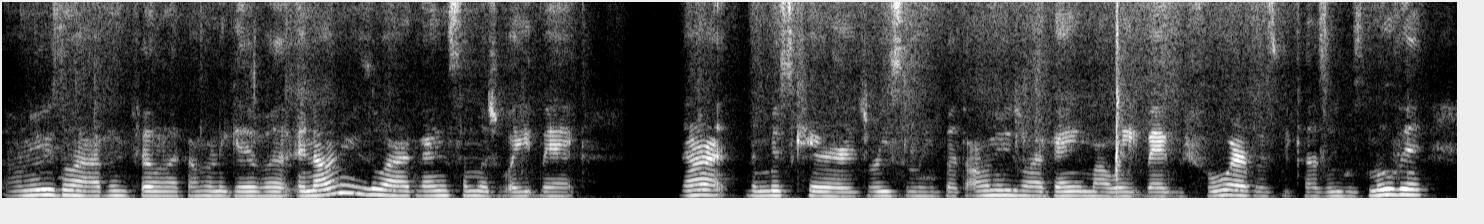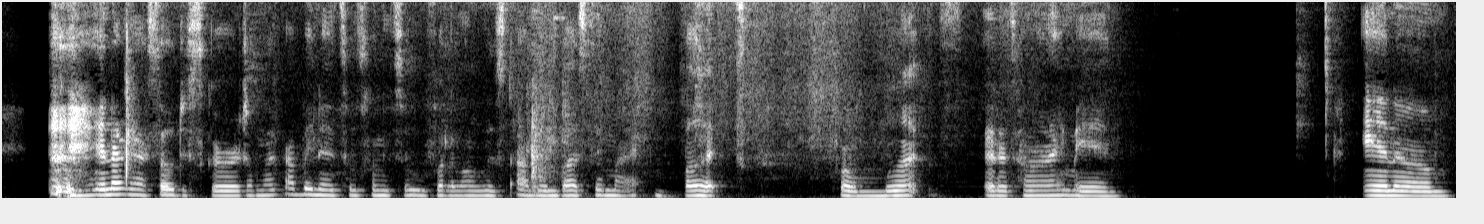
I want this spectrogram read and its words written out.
The only reason why I've been feeling like I want to give up, and the only reason why I gained so much weight back, not the miscarriage recently, but the only reason why I gained my weight back before was because we was moving, and I got so discouraged. I'm like, I've been at 222 for the longest. I've been busting my butt for months at a time and and um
